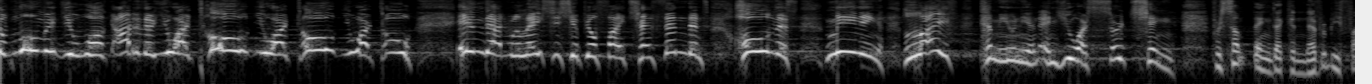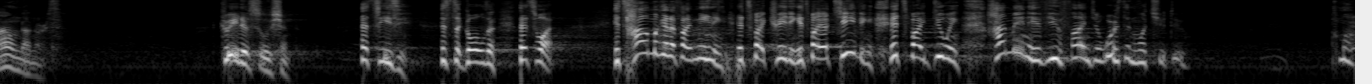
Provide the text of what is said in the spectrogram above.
The moment you walk out of there, you are told, you are told, you are told. In that relationship, you'll find transcendence, wholeness, meaning, life, communion, and you are searching for something that can never be found on earth. Creative solution. That's easy. It's the golden. That's what? It's how am I going to find meaning? It's by creating, it's by achieving, it's by doing. How many of you find your worth in what you do? Come on.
